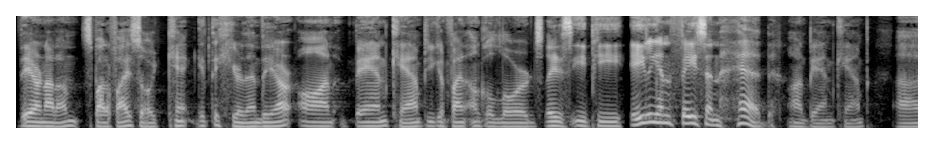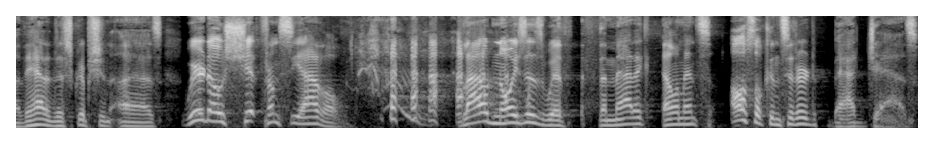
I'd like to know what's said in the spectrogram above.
They are not on Spotify, so I can't get to hear them. They are on Bandcamp. You can find Uncle Lord's latest EP, Alien Face and Head, on Bandcamp. Uh, they had a description as weirdo shit from Seattle. Loud noises with thematic elements, also considered bad jazz.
